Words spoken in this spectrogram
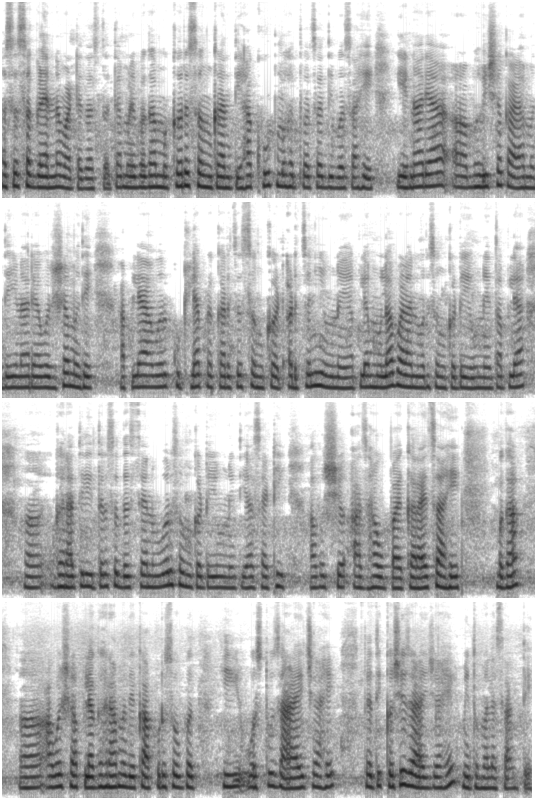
असं सगळ्यांना वाटत असतं. त्यामुळे बघा मकर संक्रांती हा खूप महत्त्वाचा दिवस आहे. येणाऱ्या भविष्यकाळामध्ये भविष्य काळामध्ये येणाऱ्या वर्षामध्ये आपल्यावर कुठल्या प्रकारचं संकट अडचणी येऊ नये आपल्या मुलाबाळांवर संकट येऊ नयेत आपल्या घरातील इतर सदस्यांवर संकट येऊ नयेत यासाठी अवश्य आज हा उपाय करायचा आहे. बघा अवश्य आपल्या घरामध्ये कापूरसोबत ही वस्तू जाळायची आहे. तर ती कशी जाळायची आहे मी तुम्हाला सांगते.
